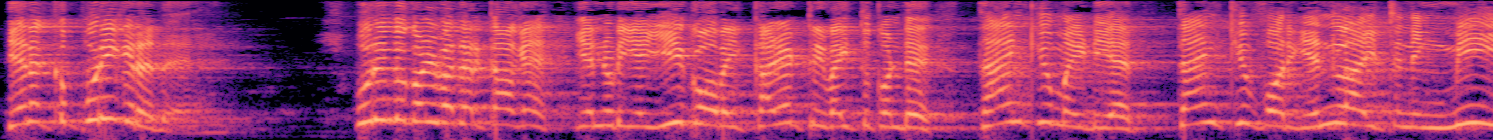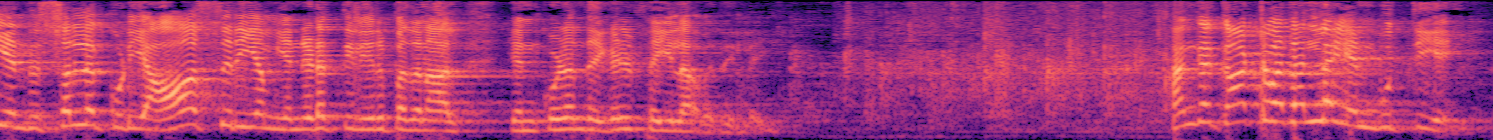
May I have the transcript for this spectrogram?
எனக்கு புரிகிறது. புரிந்து கொள்வதற்காக என்னுடைய ஈகோவை கழற்றி வைத்துக்கொண்டு thank you my dear thank you for enlightening me என்று சொல்லக்கூடிய ஆசிரியம் என்னிடத்தில் இருப்பதனால் என் குழந்தைகள் ஃபெயில் ஆவதில்லை. அங்க காட்டுவதல்ல என் புத்தியை.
